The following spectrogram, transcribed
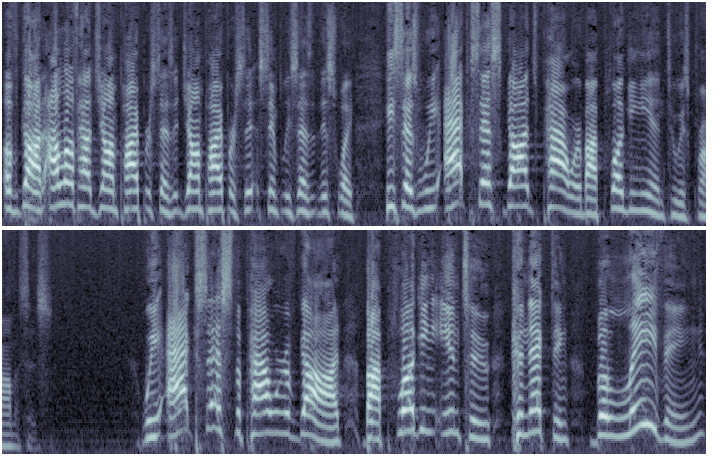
of God. I love how John Piper says it. John Piper simply says it this way He says, We access God's power by plugging into his promises. We access the power of God by plugging into, connecting, believing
